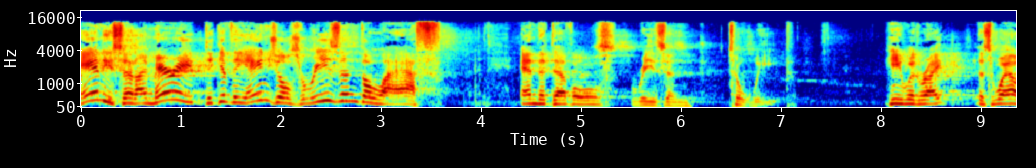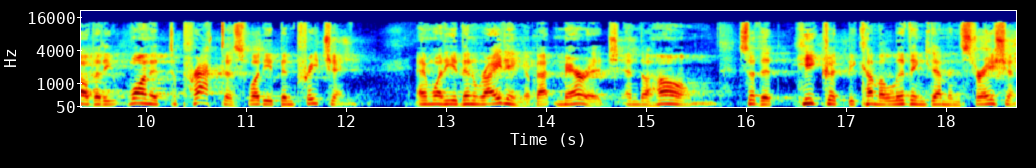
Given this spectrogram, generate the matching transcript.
And he said, I married to give the angels reason to laugh and the devil's reason to weep. He would write as well that he wanted to practice what he'd been preaching and what he had been writing about marriage and the home so that he could become a living demonstration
